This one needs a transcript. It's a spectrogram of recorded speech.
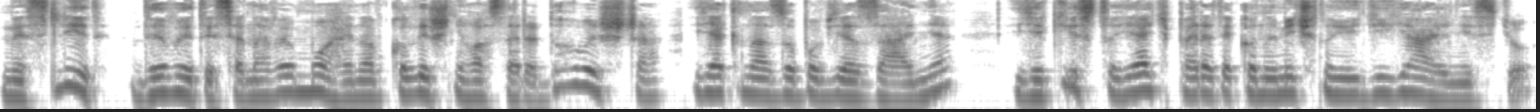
Не слід дивитися на вимоги навколишнього середовища як на зобов'язання, які стоять перед економічною діяльністю,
